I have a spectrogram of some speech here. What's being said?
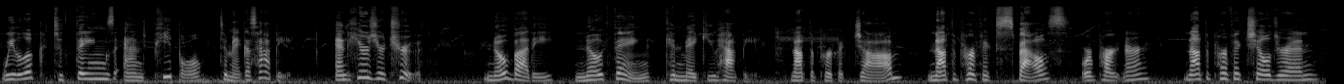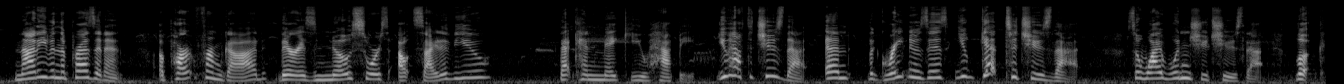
We look to things and people to make us happy. And here's your truth. Nobody, no thing can make you happy. Not the perfect job, not the perfect spouse or partner, not the perfect children, not even the president. Apart from God, there is no source outside of you that can make you happy. You have to choose that. And the great news is you get to choose that. So why wouldn't you choose that? Look,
